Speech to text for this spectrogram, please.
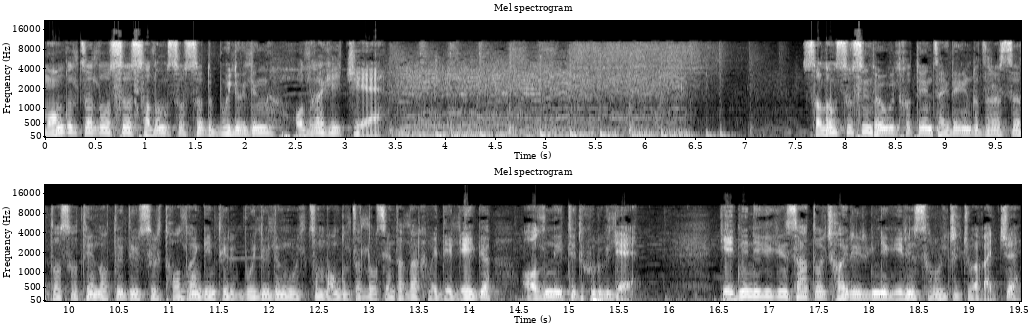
Монгол залуус Солонгос улсад бүлэглэн хулгай хийжээ. Солонгос улсын төвөл хотын цагдаагийн газраас тус хотын нутаг дэвсгэрт хулгайн гэмтгэрэг бүлэглэн үйлдсэн Монгол залуусын талаарх мэдээллийг олон нийтэд хүргэлээ. Тэдний нэгийг саатуулж хоёр иргэнийг эрен сурвалжилж байгаа ч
